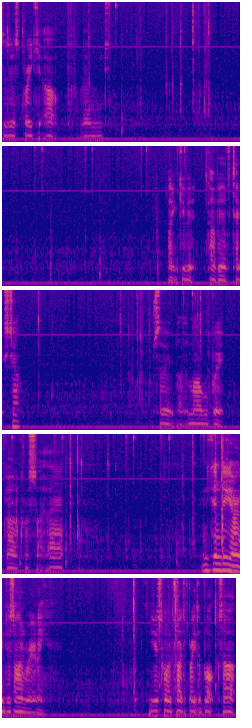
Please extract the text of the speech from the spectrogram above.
to just break it up and like give it kind of a bit of texture. So like the marble brick going across like that. You can do your own design really. You just want to try to break the blocks up.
